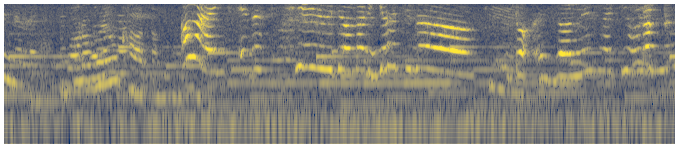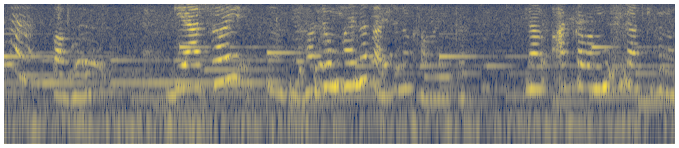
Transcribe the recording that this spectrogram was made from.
চিনা গ্যাস হয় হজম হয় না তার জন্য খাওয়া এটা না আটকাবা মুখটা আটকে ফেলো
